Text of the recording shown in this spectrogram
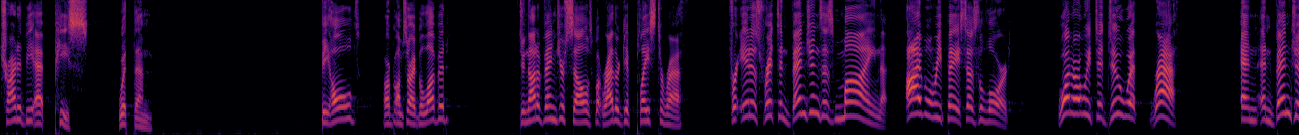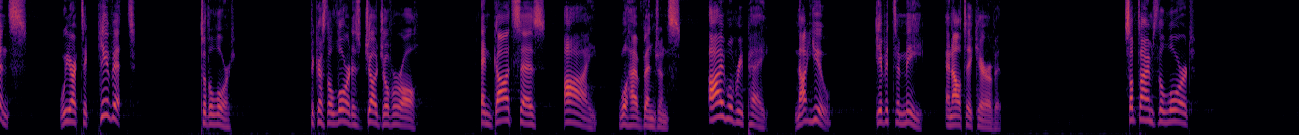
Try to be at peace with them. Behold, or I'm sorry, beloved, do not avenge yourselves, but rather give place to wrath. For it is written, Vengeance is mine, I will repay, says the Lord. What are we to do with wrath and, and vengeance? We are to give it to the Lord because the Lord is judge over all. And God says, I will have vengeance. I will repay, not you. Give it to me, and I'll take care of it. Sometimes the Lord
